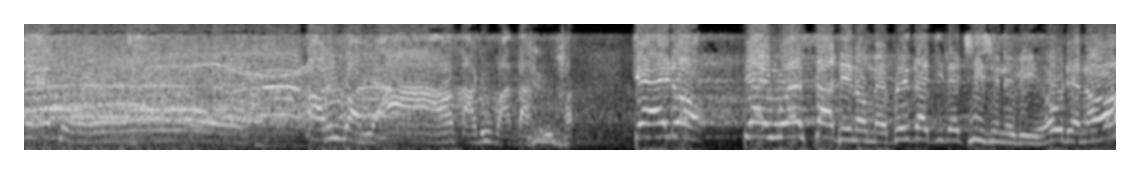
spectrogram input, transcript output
ပဲပေါ့တာရုပါဗျာတာရုပါတာရုပါကဲအဲ့တော့ပြိုင်ပွဲစတင်တော့မယ်ပြည်သက်ကြီးလည်းချီရှင်နေပြီဟုတ်တယ်နော်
